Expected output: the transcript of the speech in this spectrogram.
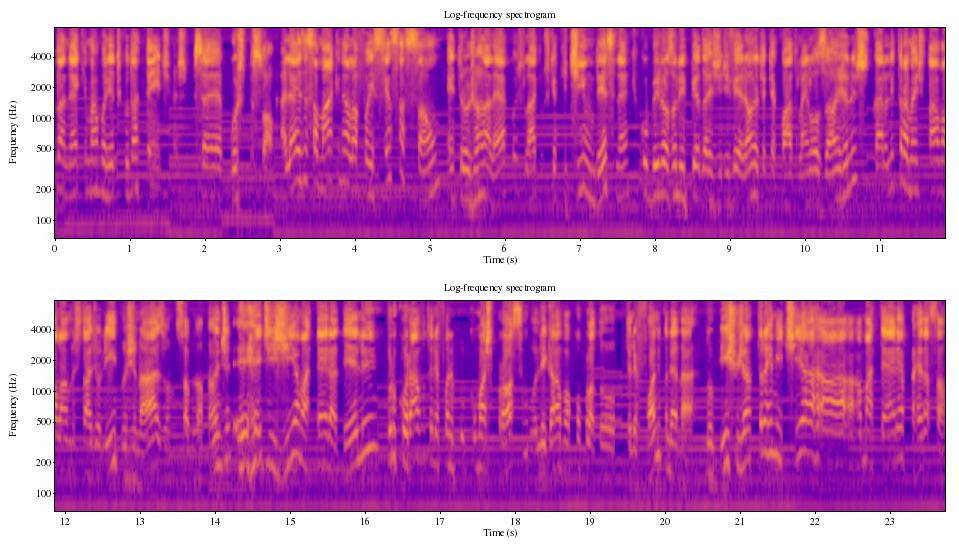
da NEC mais bonito que o da Tente, mas isso é gosto pessoal. Aliás, essa máquina ela foi sensação entre os jornalecos lá, que, que tinham um desse, né? Que cobriram as Olimpíadas de verão em 84 lá em Los Angeles. O cara literalmente tava lá no estádio olímpico, no ginásio, não sabe onde, e redigia a matéria dele, procurava o telefone público mais próximo, ligava o acoplador telefônico, né, na- no bicho, já transmitia a, a matéria pra redação.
